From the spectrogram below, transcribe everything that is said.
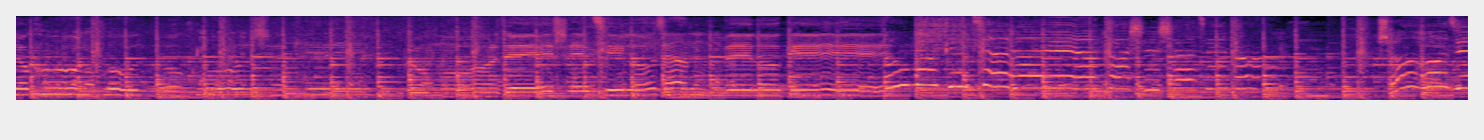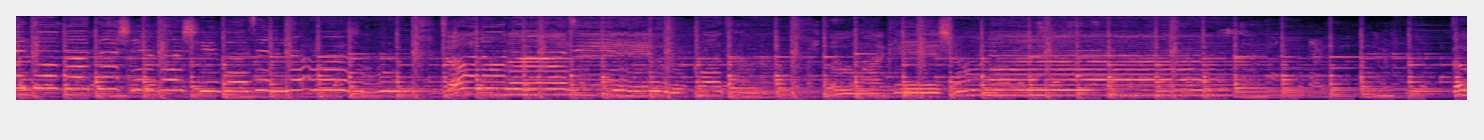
যখন ফুটবো ফুল শাখে ভ্রমর যে এসেছিল জানবে লোকে। show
